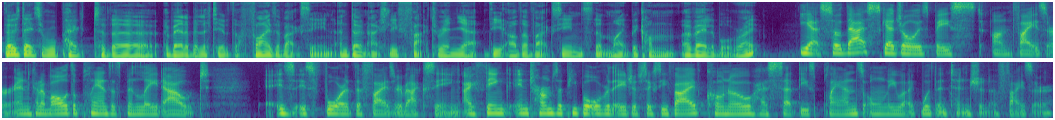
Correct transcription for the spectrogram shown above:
those dates are all pegged to the availability of the Pfizer vaccine and don't actually factor in yet the other vaccines that might become available, right? Yes, yeah, so that schedule is based on Pfizer and kind of all the plans that's been laid out is is for the Pfizer vaccine. I think in terms of people over the age of 65, Kono has set these plans only like with intention of Pfizer.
